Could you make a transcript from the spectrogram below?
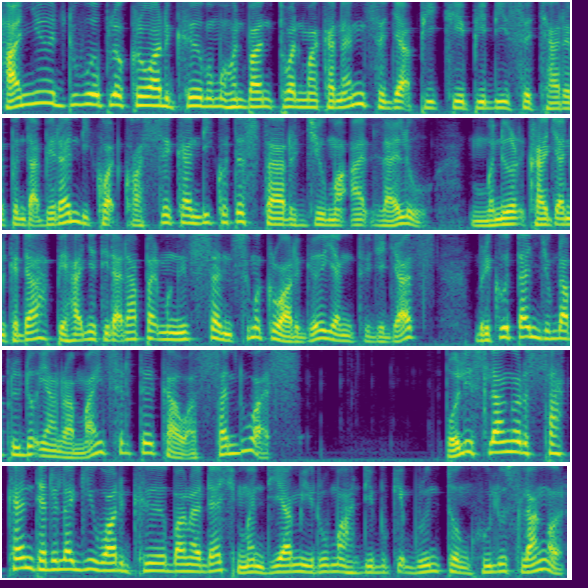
Hanya 20 keluarga memohon bantuan makanan sejak PKPD secara pentadbiran dikuatkuasakan di Kota Star Jumaat lalu. Menurut Kerajaan Kedah, pihaknya tidak dapat mengesan semua keluarga yang terjejas berikutan jumlah penduduk yang ramai serta kawasan luas. Polis Selangor sahkan tiada lagi warga Bangladesh mendiami rumah di Bukit Beruntung, Hulu Selangor.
